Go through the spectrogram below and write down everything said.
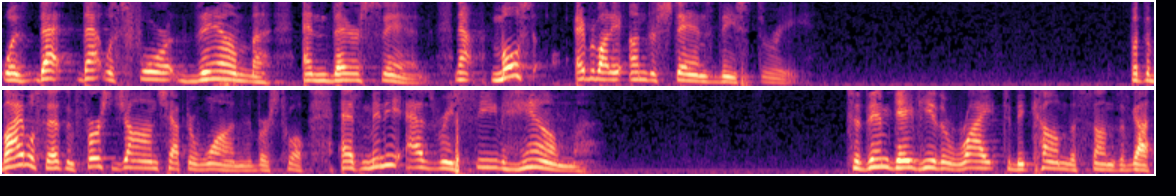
was that, that was for them and their sin. Now, most everybody understands these three. But the Bible says in 1 John chapter 1 and verse 12, as many as receive him, to them gave he the right to become the sons of God,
